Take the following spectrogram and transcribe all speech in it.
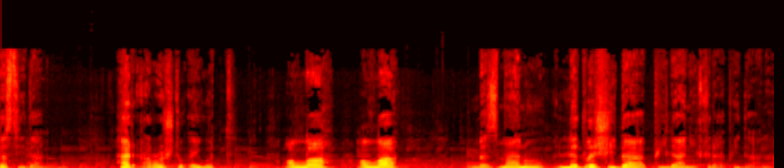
دەستیدا هەر ئەڕۆشت و ئەیوت ئەله ئەله بە زمان و لە دڵیشیدا پیلانی خراپیدانە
